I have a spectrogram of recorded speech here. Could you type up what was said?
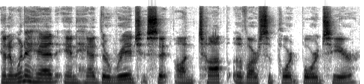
And I went ahead and had the ridge sit on top of our support boards here.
